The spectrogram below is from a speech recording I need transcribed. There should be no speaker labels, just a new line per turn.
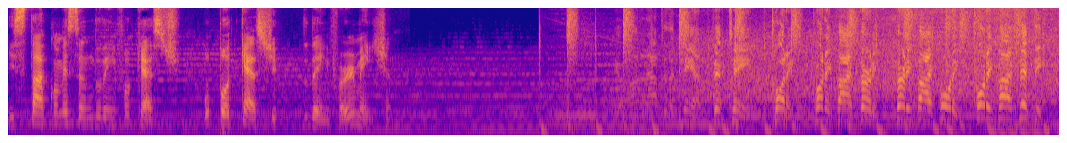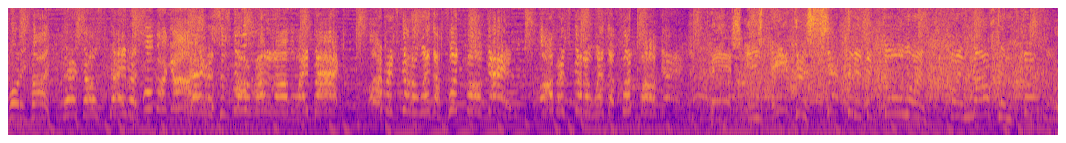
Está começando o The Infocast, o podcast do The Information.
10, 15, 20, 25, 30, 35, 40, 45, 50, 45. There goes Davis. Oh my God! Davis is going to run it all the way back. Auburn's going to win the football game. Auburn's going to win the football game.
Pass is intercepted at the goal line by Malcolm Butler.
